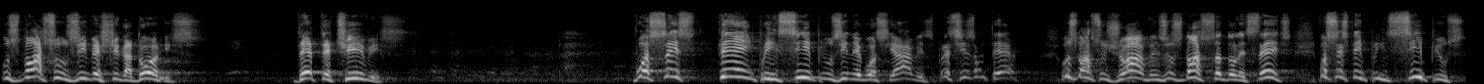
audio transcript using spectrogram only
Os nossos investigadores, detetives. Vocês têm princípios inegociáveis? Precisam ter. Os nossos jovens, os nossos adolescentes, vocês têm princípios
